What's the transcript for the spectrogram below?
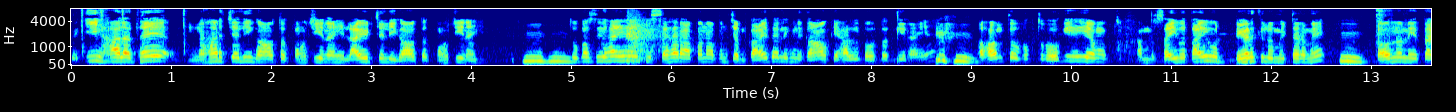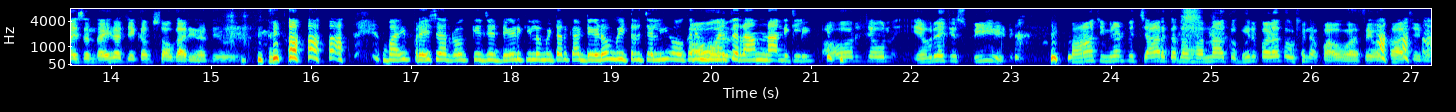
तो ये हालत है नहर चली गाँव तक पहुँची नहीं लाइट चली गाँव तक पहुँची नहीं। तो बस यही है कि शहर अपन अपन चमकाए था लेकिन गाँव के हालत बहुत बदली नहीं है। और हम तो भुक्त होगी ही हम हम सही बताए वो डेढ़ किलोमीटर में दोनों नेता ऐसा नहीं रहा जेकब सौगारी न दे भाई प्रेशर रोक के जो डेढ़ किलोमीटर का डेढ़ो मीटर चली होकर मुँह से राम ना निकली। और जो एवरेज स्पीड पाँच मिनट में चार कदम वरना तो गिर पड़ा तो उठ ना पाओ वहाँ से वो खांचे में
